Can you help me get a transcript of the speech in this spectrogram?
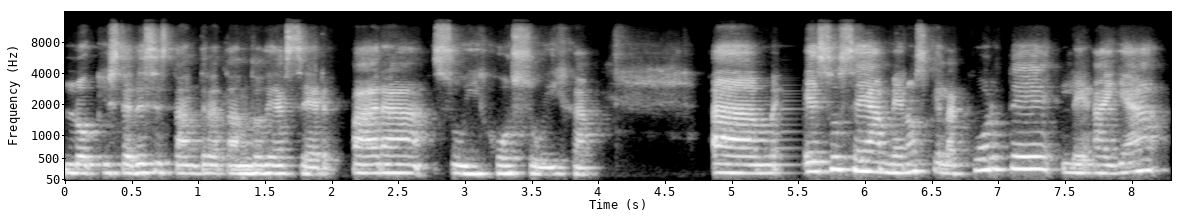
lo que ustedes están tratando de hacer para su hijo o su hija. eso sea menos que la corte le haya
